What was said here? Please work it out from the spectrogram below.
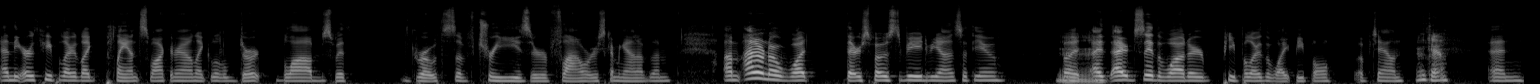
and the earth people are like plants walking around like little dirt blobs with growths of trees or flowers coming out of them. Um, I don't know what they're supposed to be, to be honest with you. But Mm. I, I would say the water people are the white people of town, Okay. and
